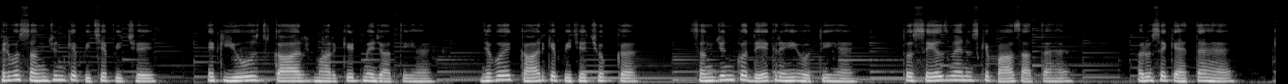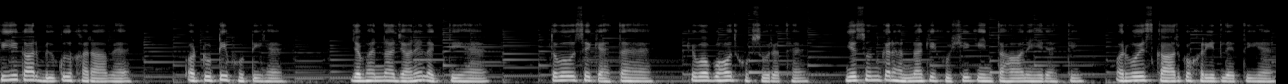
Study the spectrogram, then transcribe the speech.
फिर वो संगजुन के पीछे पीछे एक यूज्ड कार मार्केट में जाती है। जब वो एक कार के पीछे छुप कर संगजुन को देख रही होती है तो सेल्समैन उसके पास आता है और उसे कहता है कि ये कार बिल्कुल ख़राब है और टूटी फूटी है। जब हन्ना जाने लगती है तो वह उसे कहता है कि वह बहुत खूबसूरत है। ये सुनकर हन्ना की खुशी की इंतहा नहीं रहती और वो इस कार को ख़रीद लेती है।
